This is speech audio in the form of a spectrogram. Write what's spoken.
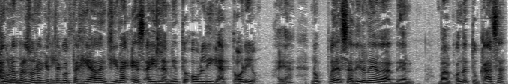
A una persona que esté contagiada en China es aislamiento obligatorio. Allá no puedes salir ni, al balcón de tu casa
